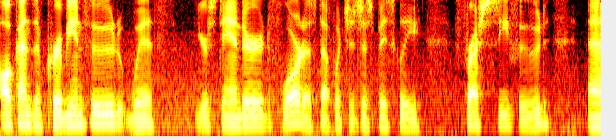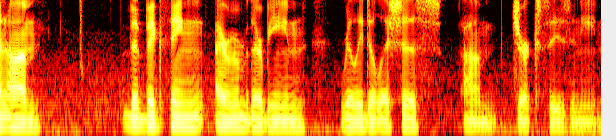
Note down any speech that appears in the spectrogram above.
all kinds of Caribbean food with your standard Florida stuff, which is just basically fresh seafood. And um, the big thing I remember there being really delicious um, jerk seasoning,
